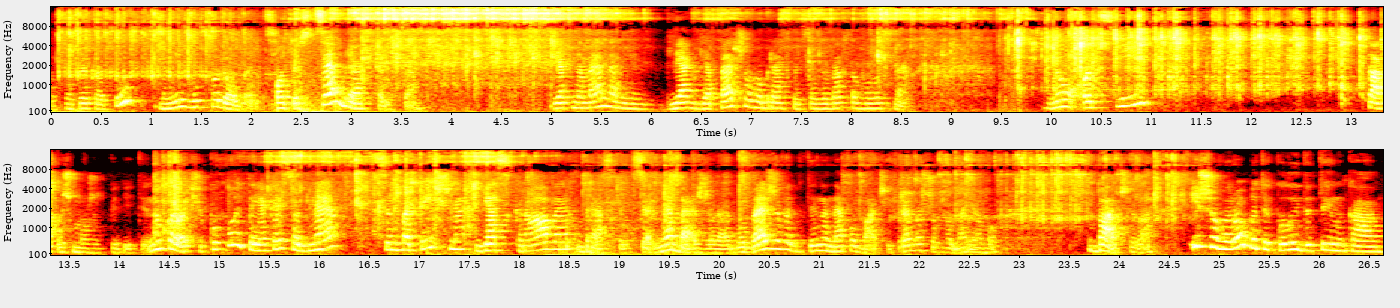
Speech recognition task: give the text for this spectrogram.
От, наприклад, тут мені звук подобається. От ось це брязкальце, як на мене, як для першого брязкальця занадто голосне. Ну, оці також можуть підійти. Ну, коротше, купуйте якесь одне симпатичне, яскраве брязкальце, не бежеве, бо бежеве дитина не побачить. Треба, щоб вона його бачила. І що ви робите, коли дитинка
